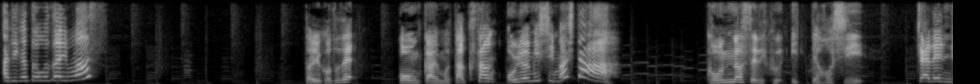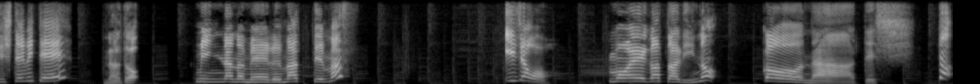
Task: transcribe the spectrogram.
ありがとうございます。ということで、今回もたくさんお読みしました。こんなセリフ言ってほしい。チャレンジしてみて。など、みんなのメール待ってます。以上、萌え語りのコーナーでした。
